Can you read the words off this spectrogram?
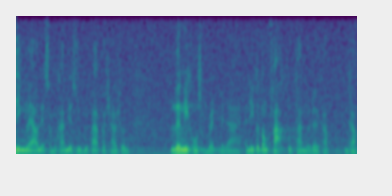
ริง ๆ แล้วเนี่ยสำคัญที่สุดคือภาคประชาชน เรื่องนี้คงสำเร็จไม่ได้ อันนี้ก็ต้องฝากทุกท่านไว้ด้วยครับครับ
